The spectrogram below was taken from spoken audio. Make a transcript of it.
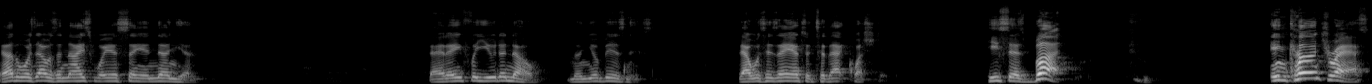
In other words, that was a nice way of saying none ya. That ain't for you to know, none your business. That was his answer to that question. He says, but in contrast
